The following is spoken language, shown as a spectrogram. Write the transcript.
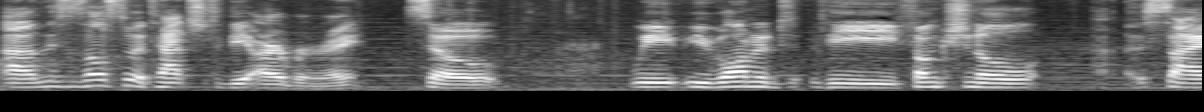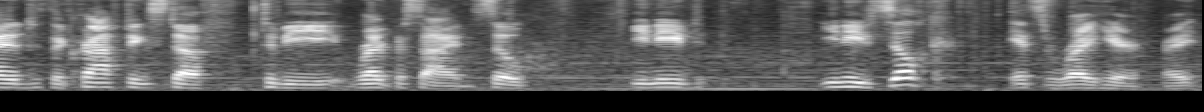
Um, this is also attached to the arbor, right? So we we wanted the functional side, the crafting stuff, to be right beside. So you need you need silk. It's right here, right?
